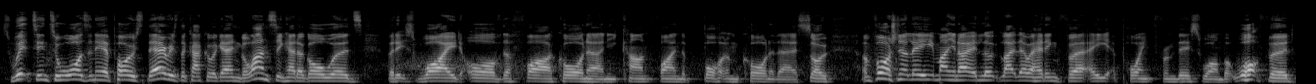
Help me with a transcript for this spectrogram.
it's whipped in towards the near post. There is Lukaku again, glancing header goalwards, but it's wide of the far corner, and he can't find the bottom corner there. So, unfortunately, Man United looked like they were heading for a point from this one, but Watford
